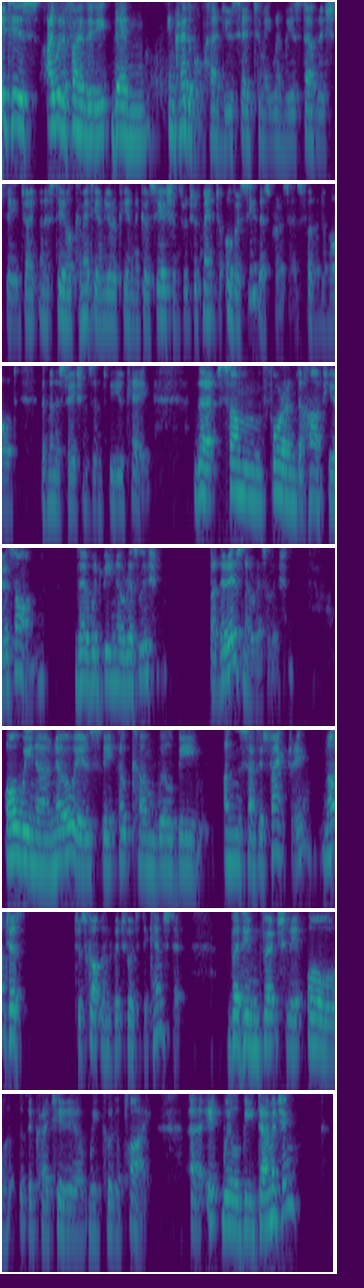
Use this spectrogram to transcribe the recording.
it is, I would have found it then incredible had you said to me when we established the Joint Ministerial Committee on European Negotiations, which was meant to oversee this process for the devolved administrations in the UK, that some four and a half years on, there would be no resolution. But there is no resolution. All we now know is the outcome will be unsatisfactory, not just to Scotland, which voted against it, but in virtually all the criteria we could apply uh, it will be damaging.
